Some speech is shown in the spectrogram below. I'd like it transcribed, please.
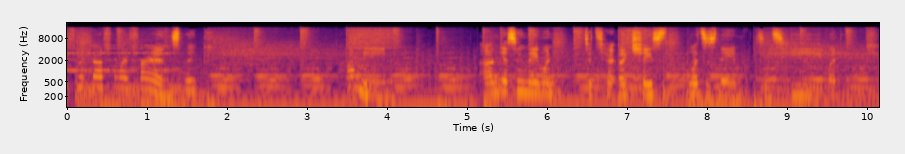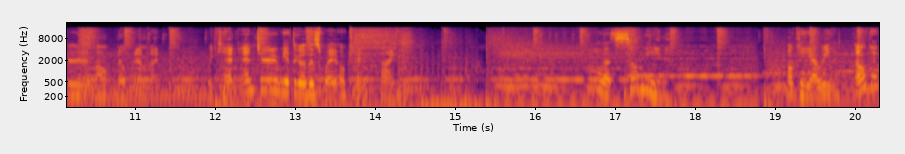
I feel bad for my friends. Like, how mean. I'm guessing they went to like chase what's his name since he went pure. Oh nope, never mind. We can't enter. We have to go this way. Okay, fine. Oh, that's so mean. Okay, yeah, we. Okay.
